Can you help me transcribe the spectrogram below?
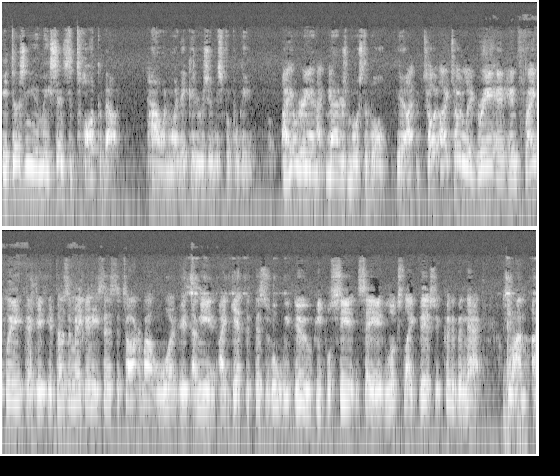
it doesn't even make sense to talk about how and when they could resume this football game. I agree. man I- matters most of all. Yeah. I, to- I totally agree, and, and frankly, it, it doesn't make any sense to talk about what. It, I mean, I get that this is what we do. People see it and say it looks like this. It could have been that. Well, I'm, I,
